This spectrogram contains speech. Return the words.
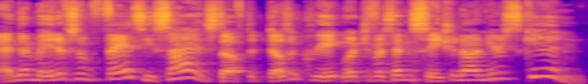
and they're made of some fancy science stuff that doesn't create much of a sensation on your skin.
